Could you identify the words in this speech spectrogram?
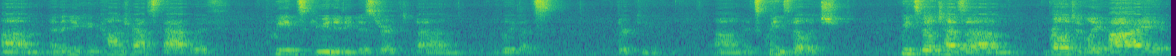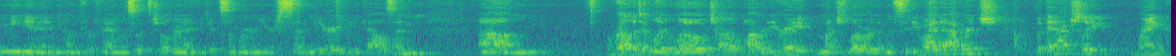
Um, And then you can contrast that with Queens Community District, um, I believe that's 13. Um, It's Queens Village. Queens Village has a relatively high median income for families with children. I think it's somewhere near 70 or 80,000. Um, Relatively low child poverty rate, much lower than the citywide average, but they actually rank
